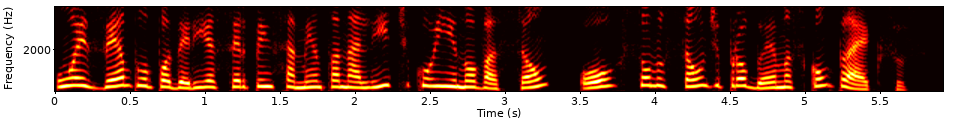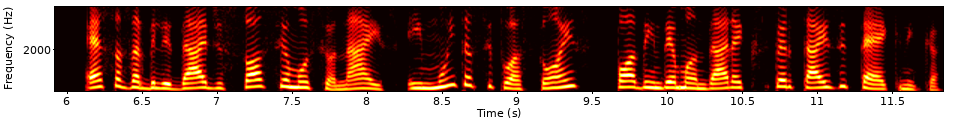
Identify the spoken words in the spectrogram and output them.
Um exemplo poderia ser pensamento analítico e inovação, ou solução de problemas complexos. Essas habilidades socioemocionais, em muitas situações, podem demandar expertise técnica.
